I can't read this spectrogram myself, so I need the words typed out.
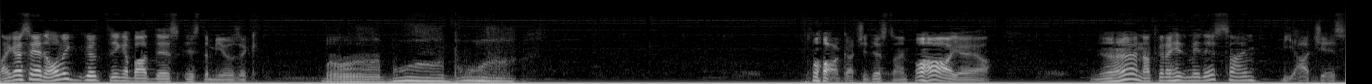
Like I said, the only good thing about this is the music. Oh, got you this time. Oh, yeah. Uh, not gonna hit me this time. Biatches.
